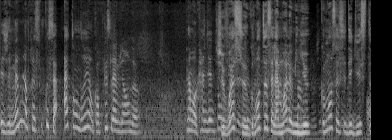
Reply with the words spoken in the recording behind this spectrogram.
et j'ai même l'impression que ça attendrit encore plus la viande. Je vois ce grand os à la moelle au milieu. Comment ça se déguste?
